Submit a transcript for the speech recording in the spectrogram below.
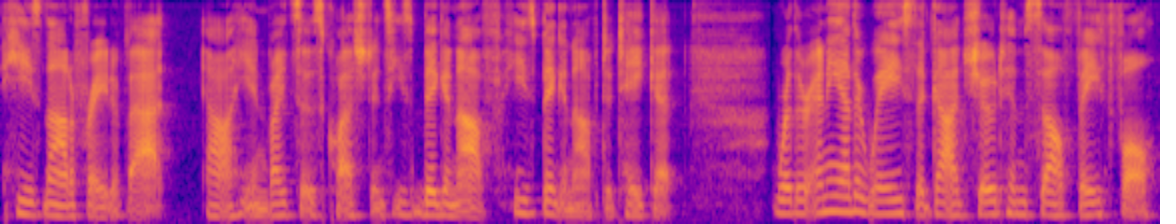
He's not afraid of that. Uh, he invites those questions. He's big enough. He's big enough to take it. Were there any other ways that God showed Himself faithful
